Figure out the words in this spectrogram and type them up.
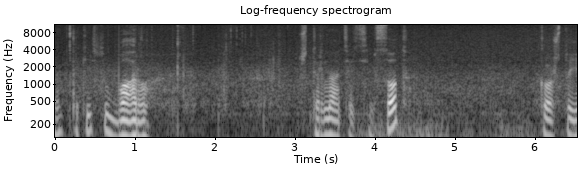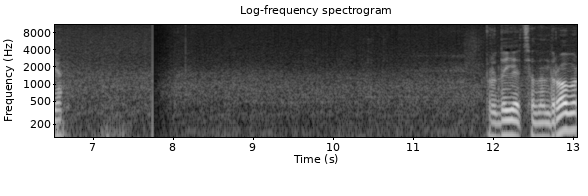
Ось такий Subaru. 14700 коштує. Продається Land Rover.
